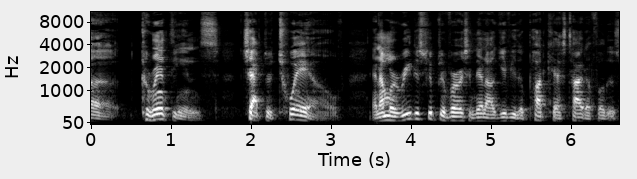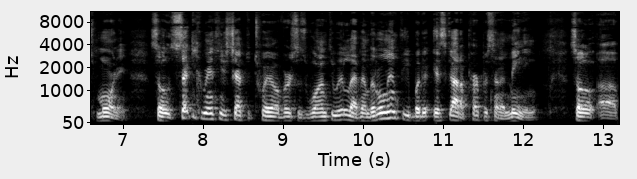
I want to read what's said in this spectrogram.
uh, Corinthians chapter 12 and I'm going to read the scripture verse and then I'll give you the podcast title for this morning. So 2 Corinthians chapter 12 verses 1 through 11, a little lengthy, but it's got a purpose and a meaning. So uh,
